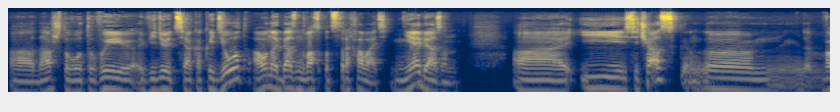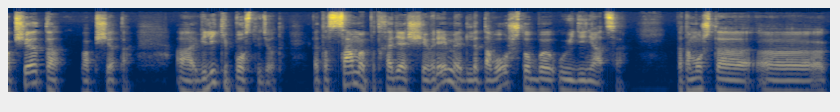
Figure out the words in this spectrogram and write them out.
Э, да, что вот вы ведете себя как идиот, а он обязан вас подстраховать. Не обязан. И сейчас вообще-то, вообще-то, Великий пост идет. Это самое подходящее время для того, чтобы уединяться. Потому что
